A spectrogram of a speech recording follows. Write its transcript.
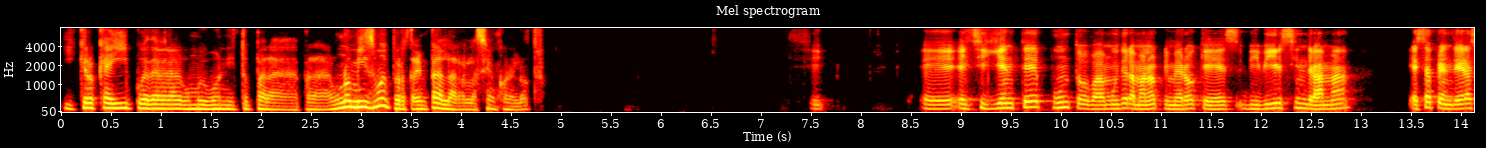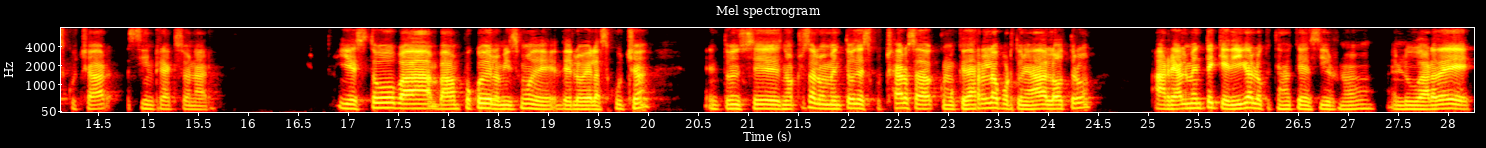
Y creo que ahí puede haber algo muy bonito para, para uno mismo, pero también para la relación con el otro. Eh, el siguiente punto va muy de la mano al primero, que es vivir sin drama, es aprender a escuchar sin reaccionar. Y esto va, va un poco de lo mismo de, de, lo de la escucha. Entonces, nosotros al momento de escuchar, o sea, como que darle la oportunidad al otro a realmente que diga lo que tenga que decir, ¿no? En lugar de,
